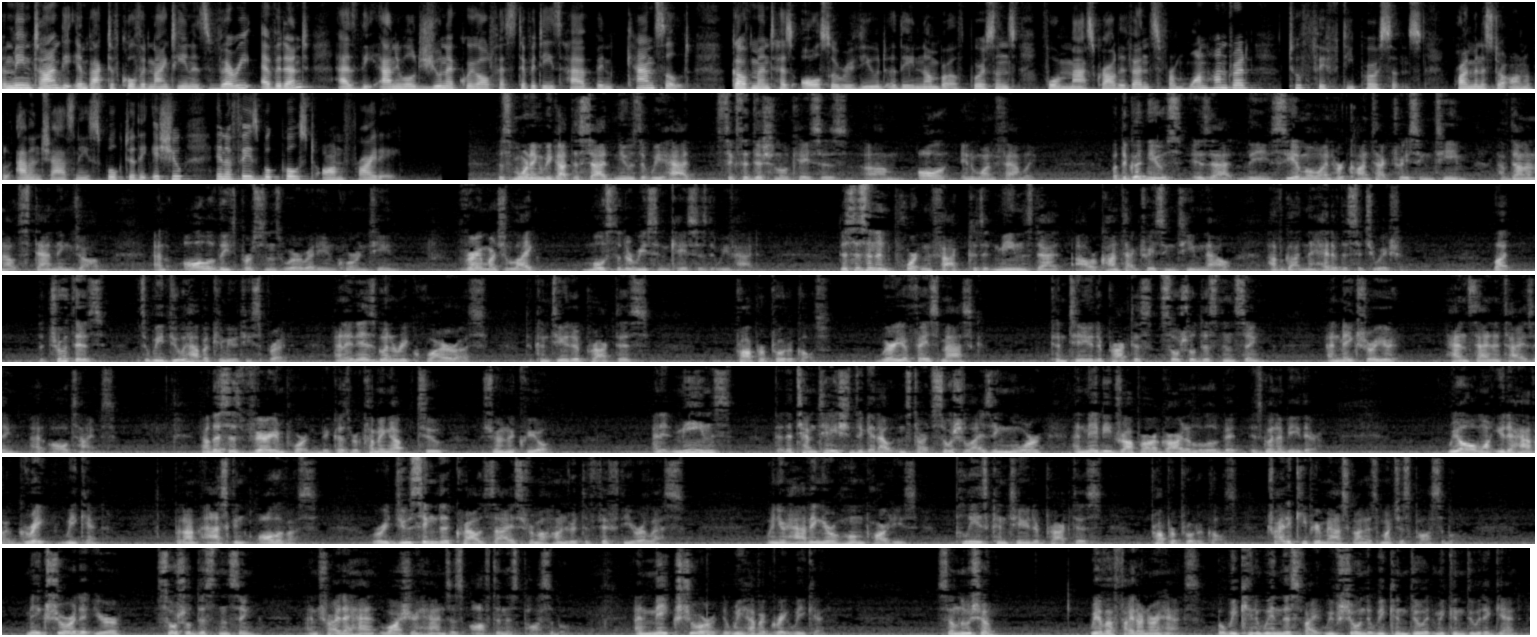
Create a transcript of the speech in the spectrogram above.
In the meantime, the impact of COVID-19 is very evident as the annual Jounen Kweyol festivities have been cancelled. Government has also reviewed the number of persons for mass crowd events from 100 to 50 persons. Prime Minister Honorable Allen Chastanet spoke to the issue in a Facebook post on Friday. This morning we got the sad news that we had six additional cases, um, all in one family. But the good news is that the CMO and her contact tracing team have done an outstanding job, and all of these persons were already in quarantine, very much like most of the recent cases that we've had. This is an important fact because it means that our contact tracing team now have gotten ahead of the situation. But the truth is, is that we do have a community spread, and it is going to require us to continue to practice proper protocols. Wear your face mask, continue to practice social distancing, and make sure you're hand sanitizing at all times. Now, this is very important because we're coming up to Jounen Kweyol. And it means that the temptation to get out and start socializing more and maybe drop our guard a little bit is going to be there. We all want you to have a great weekend, but I'm asking all of us, we're reducing the crowd size from 100 to 50 or less. When you're having your home parties, please continue to practice proper protocols. Try to keep your mask on as much as possible. Make sure that you're social distancing and try to hand, wash your hands as often as possible. And make sure that we have a great weekend. St. Lucia, we have a fight on our hands, but we can win this fight. We've shown that we can do it and we can do it again.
